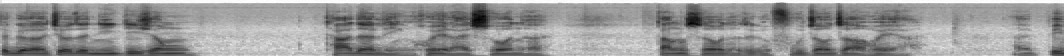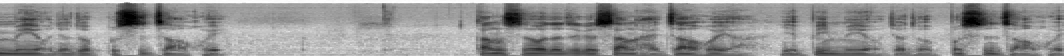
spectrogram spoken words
这个就着尼弟兄他的领会来说呢，当时候的这个福州教会啊，哎，并没有叫做不是教会；当时候的这个上海教会啊，也并没有叫做不是教会。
